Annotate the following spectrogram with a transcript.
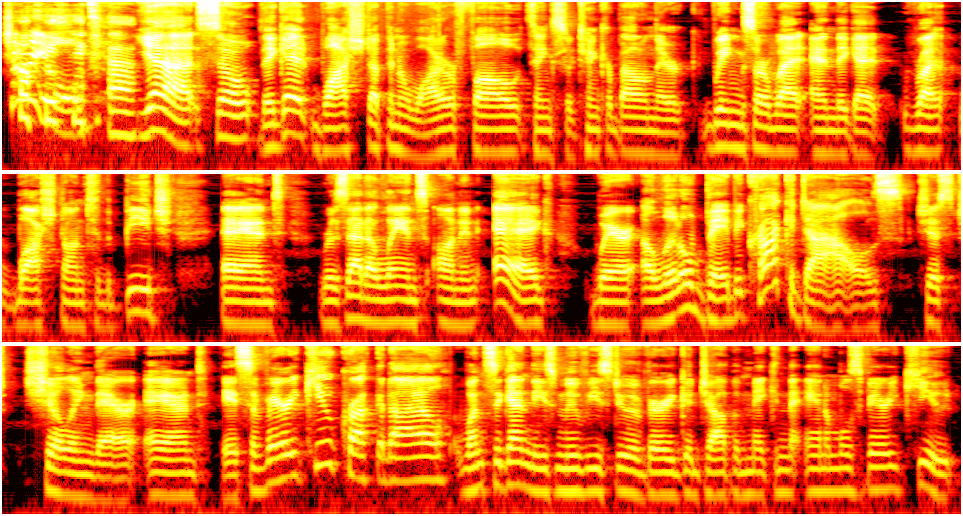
child. yeah. Yeah, so they get washed up in a waterfall thanks to Tinkerbell, and their wings are wet, and they get ru- washed onto the beach. And Rosetta lands on an egg where a little baby crocodile's just chilling there, and it's a very cute crocodile. Once again, these movies do a very good job of making the animals very cute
